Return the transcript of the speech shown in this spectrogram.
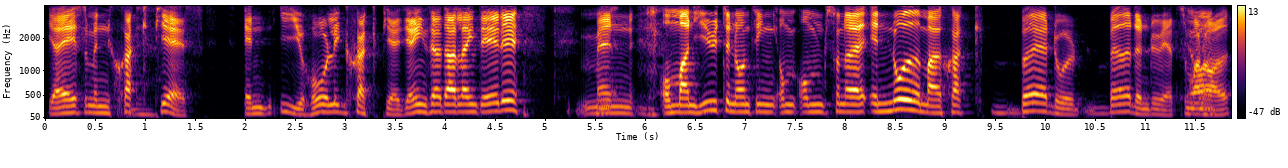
Jag är som en schackpjäs. En ihålig schackpjäs. Jag inser att alla inte är det. Men om man gjuter någonting, om, om sådana enorma schackbrädor, bräden du vet, som man Ja. har.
